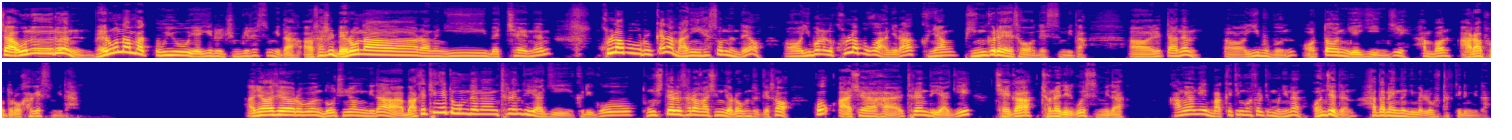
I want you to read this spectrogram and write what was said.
자, 오늘은 메로나 맛 우유 얘기를 준비를 했습니다. 아, 사실 메로나라는 이 매체는 콜라보를 꽤나 많이 했었는데요. 어, 이번에는 콜라보가 아니라 그냥 빙그레에서 냈습니다. 어, 일단은 어, 이 부분 어떤 얘기인지 한번 알아보도록 하겠습니다. 안녕하세요 여러분 노준영입니다. 마케팅에 도움되는 트렌드 이야기 그리고 동시대를 살아가시는 여러분들께서 꼭 아셔야 할 트렌드 이야기 제가 전해드리고 있습니다. 강연 및 마케팅 컨설팅 문의는 언제든 하단에 있는 이메일로 부탁드립니다.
